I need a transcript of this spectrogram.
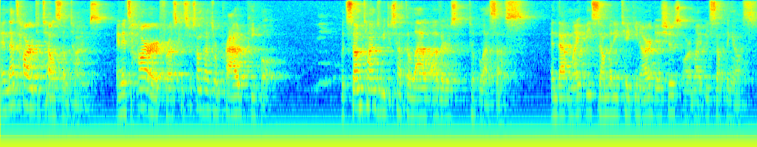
And that's hard to tell sometimes. And it's hard for us because sometimes we're proud people. But sometimes we just have to allow others to bless us. And that might be somebody taking our dishes or it might be something else.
